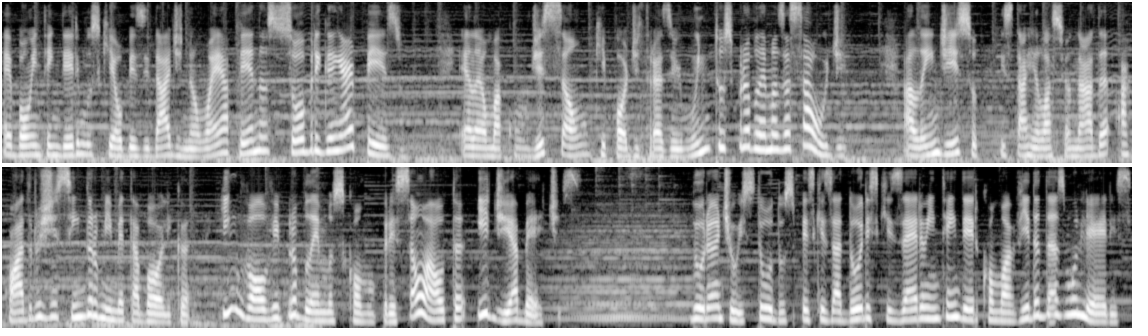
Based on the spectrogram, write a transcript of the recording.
é bom entendermos que a obesidade não é apenas sobre ganhar peso. Ela é uma condição que pode trazer muitos problemas à saúde. Além disso, está relacionada a quadros de síndrome metabólica, que envolve problemas como pressão alta e diabetes. Durante o estudo, os pesquisadores quiseram entender como a vida das mulheres,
